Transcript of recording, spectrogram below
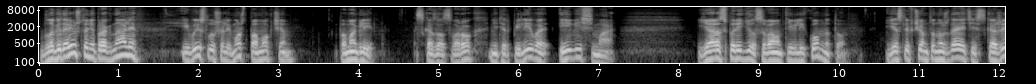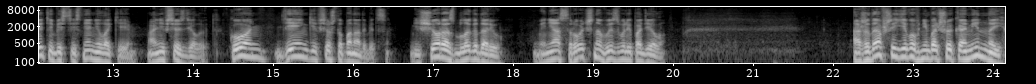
Благодарю, что не прогнали и выслушали. Может, помог чем? Помогли, — сказал Сварог нетерпеливо и весьма. Я распорядился вам отвели комнату. Если в чем-то нуждаетесь, скажите без стеснения лакеям. Они все сделают. Конь, деньги, все, что понадобится. Еще раз благодарю. Меня срочно вызвали по делу. Ожидавший его в небольшой каминной,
